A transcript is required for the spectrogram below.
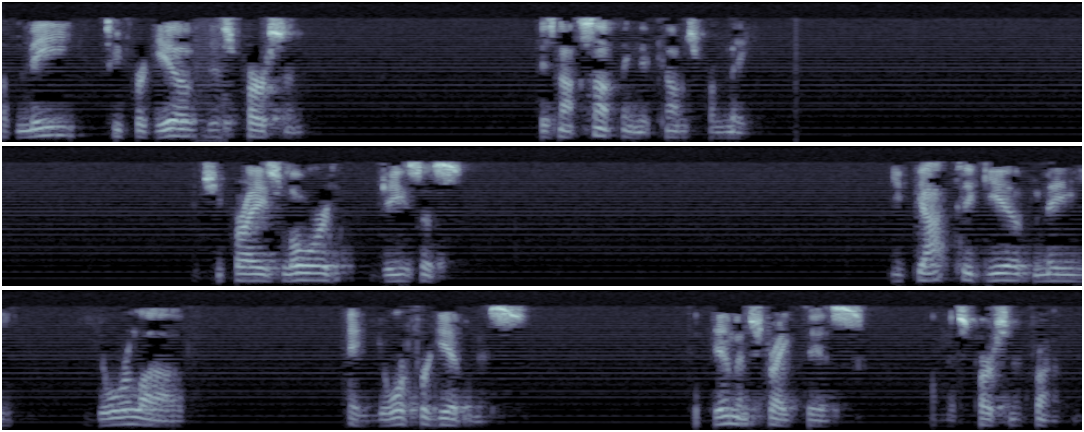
of me to forgive this person is not something that comes from me. she prays, Lord Jesus, You've got to give me your love and your forgiveness to demonstrate this on this person in front of me.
